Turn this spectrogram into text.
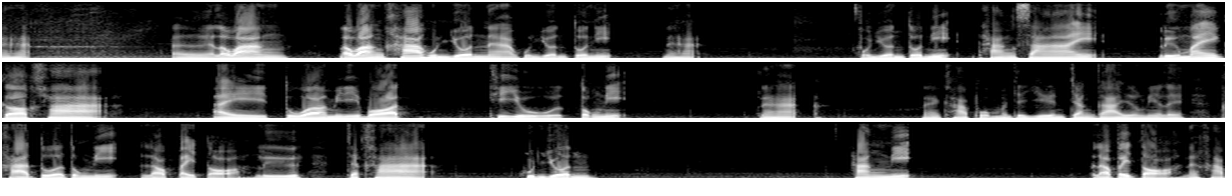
นะฮะเออระหว่างระหว่างฆ่าหุ่นยนต์นะครับหุ่นยนต์ตัวนี้นะฮะ หุ่นยนต์ตัวนี้ทางซ้าย หรือไม่ก็ฆ่า ไอตัวมินิบอสที่อยู่ตรงนี้นะฮะนะครับผมมันจะยืนจังก้าอยู่ตรงนี้เลยฆ่าตัวตรงนี้แล้วไปต่อ หรือจะฆ่าหุ่นยนต์ ทางนี้ แล้วไปต่อนะครับ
